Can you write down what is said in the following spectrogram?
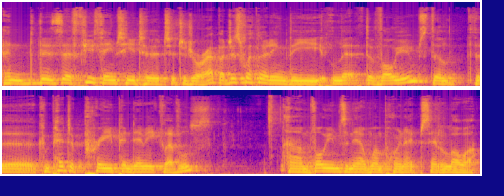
and there's a few themes here to to, to, draw out, but just worth noting the the volumes, the the compared to pre-pandemic levels, um, volumes are now 1.8% lower.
